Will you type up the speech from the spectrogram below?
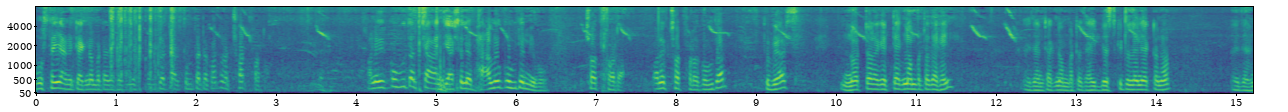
অবস্থায় আমি ট্যাগ নাম্বারটা দেখাই দিচ্ছি। কবুতরটার কবুতরটা কতটা ছটফটা। অনেকে কবুতর চান যে আসলে ভালো কবুতর নিব। ছটফটা, অনেক ছটফটা কবুতর। তো বিয়ার্স নটটার আগে ট্যাগ নাম্বারটা দেখাই। এই দেন ট্যাগ নাম্বারটা দেখাই। বেস্ট কিটা লাইনে একটা নট। এই then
